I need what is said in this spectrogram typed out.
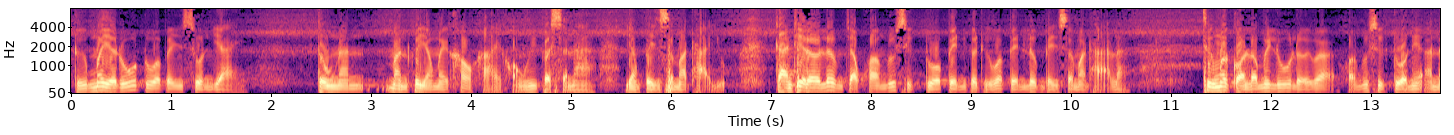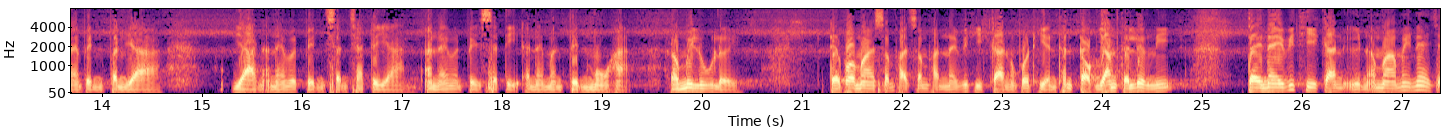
หรือไม่รู้ตัวเป็นส่วนใหญ่ ตรงนั้นมันก็ยังไม่เข้าข่ายของวิปัสสนายังเป็นสมถะอยู่ การที่เราเริ่มจากความรู้สึกตัวเป็นก็ถือว่าเป็นเริ่มเป็นสมถะแล้ว ถึงเมื่อก่อนเราไม่รู้เลยว่า ความรู้สึกตัวนี้อันไหนเป็นปัญญาญาณอันไหนมันเป็นสัญชาตญาณอันไหนมันเป็นสติ อันไหนมันเป็นโมหะ เราไม่รู้เลย แต่พอมาสัมผัสสัมพันธ์ในวิธีการของพ่อเทียน ท่านตอกย้ำแต่เรื่องนี้ แต่ในวิธีการอื่นเอามาไม่แน่ใจ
